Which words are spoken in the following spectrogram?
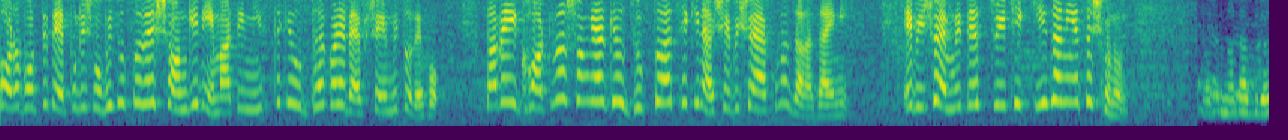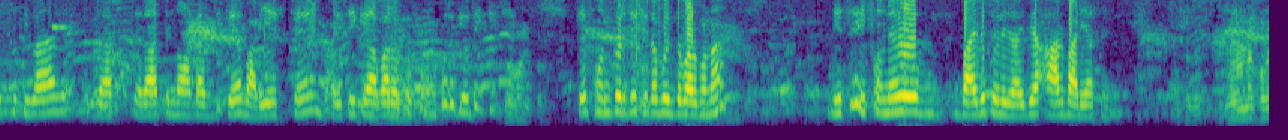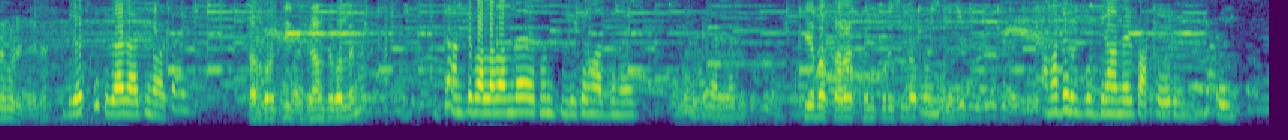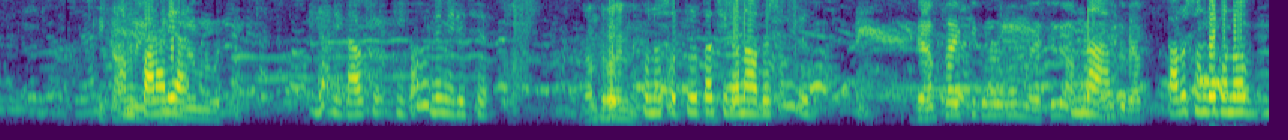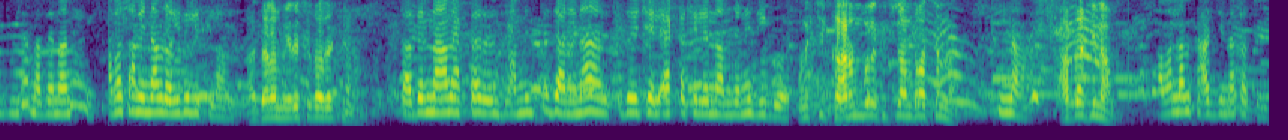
পরবর্তীতে পুলিশ অভিযুক্তদের সঙ্গে নিয়ে মাটির নিচ থেকে উদ্ধার করে ব্যবসায়ীর মৃতদেহ। তবে এই ঘটনার সঙ্গে আর কেউ যুক্ত আছে কিনা সে বিষয়ে এখনও জানা যায়নি। এ বিষয়ে মৃতের স্ত্রী ঠিক কি জানিয়েছে শুনুন। ঘটনাটা বৃহস্পতিবার রাত রাত নটার দিকে বাড়ি এসছে। বাড়ি থেকে আবার ওকে ফোন করে কেউ ডেকেছে। কে ফোন করেছে সেটা বলতে পারব না। দিয়ে সেই ফোনে বাইরে চলে যায় দিয়ে আর বাড়ি আসেনি। ঘটনা কবে ঘটেছে এটা? বৃহস্পতিবার রাত নটায়। তারপরে কি জানতে পারলেন? জানতে পারলাম আমরা এখন পুলিশের মাধ্যমে জানতে পারলাম। কে বা কারা ফোন করেছিল আমাদের গ্রামের পাশে বাড়ি। আমি জানি না কি কারণে মেরেছে। কোনো শত্রুতা ছিল না ওদের সঙ্গে। ব্যবসায় কি কোনো রকম ছিল? না কারোর সঙ্গে কোনো লেনা দেনা নেই। আমার স্বামীর নাম রহিদুল ইসলাম। আর যারা মেরেছে তাদের কি নাম? তাদের নাম একটা আমি তো জানি না শুধু ওই ছেলে একটা ছেলের নাম জানি জিগো মানে কি কারণ বলে কিছু জানতে পারছেন না? না। আপনার কি নাম? আমার নাম সার্জিনা খাতুন।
